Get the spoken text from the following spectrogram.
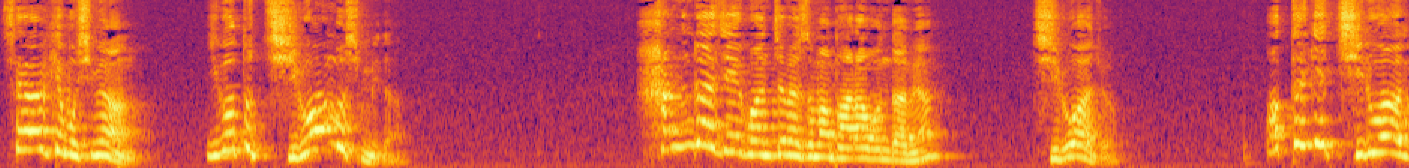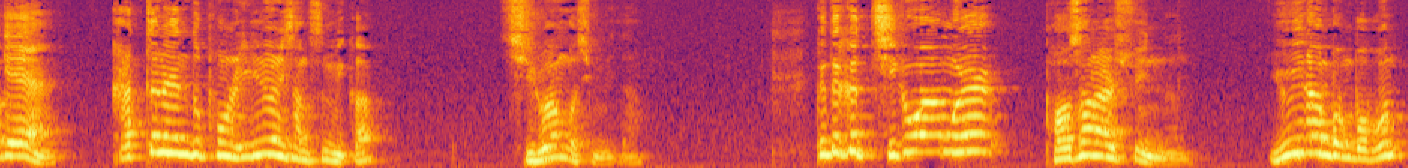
생각해 보시면 이것도 지루한 것입니다. 한 가지의 관점에서만 바라본다면 지루하죠. 어떻게 지루하게 같은 핸드폰을 1년 이상 씁니까? 지루한 것입니다. 근데 그 지루함을 벗어날 수 있는 유일한 방법은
